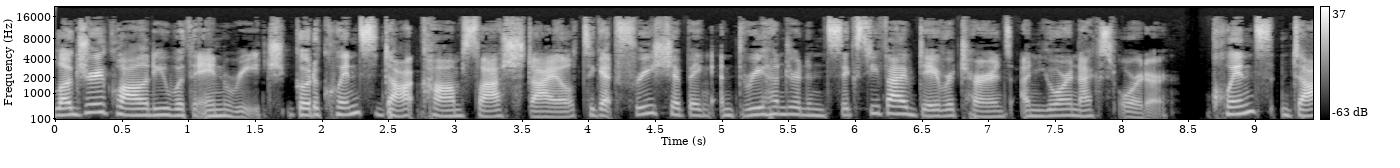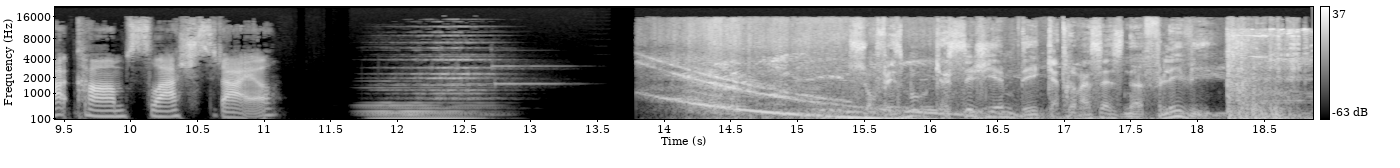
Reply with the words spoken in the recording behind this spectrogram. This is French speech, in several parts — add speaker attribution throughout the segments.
Speaker 1: Luxury quality within reach. Go to quince.com slash style to get free shipping and 365 day returns on your next order. Quince.com slash style.
Speaker 2: Sur Facebook, CJMD 96.9 Lévis.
